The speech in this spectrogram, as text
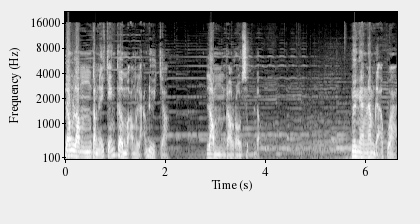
Đông Long cầm lấy chén cơm mà ông lão đưa cho, Lòng rầu rầu xúc động. Mười ngàn năm đã qua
